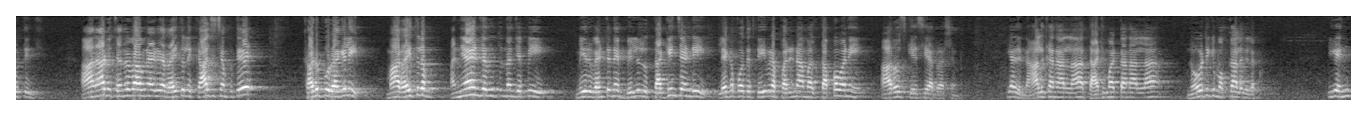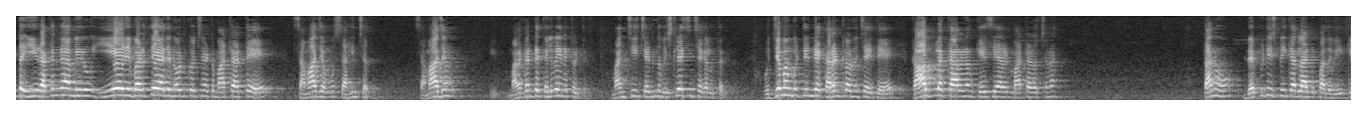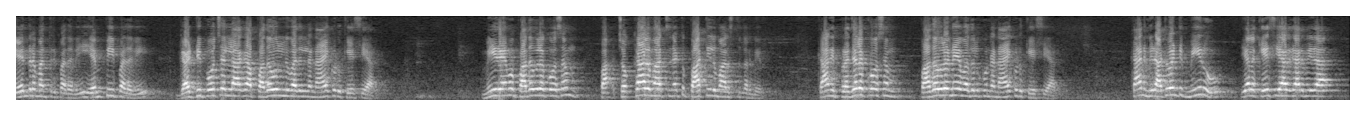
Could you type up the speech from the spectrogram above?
పుట్టింది. ఆనాడు చంద్రబాబు నాయుడు గారు రైతుల్ని కాల్చి చంపితే కడుపు రగిలి మా రైతుల అన్యాయం జరుగుతుందని చెప్పి మీరు వెంటనే బిల్లులు తగ్గించండి లేకపోతే తీవ్ర పరిణామాలు తప్పవని ఆ రోజు కేసీఆర్ రాసిండ్రు. ఇక అది నాలుకనాలనా తాటిమట్టనాలనా నోటికి మొక్కాల విలకు. ఇక ఎంత ఈ రకంగా మీరు ఏది పడితే అది నోటికి వచ్చినట్టు మాట్లాడితే సమాజము సహించదు. సమాజం మనకంటే తెలివైనటువంటిది. మంచి చెడును విశ్లేషించగలుగుతుంది. ఉద్యమం పుట్టిందే కరెంట్లో నుంచి అయితే కాల్పులకు కారణం కేసీఆర్ అని మాట్లాడవచ్చునా తను డిప్యూటీ స్పీకర్ లాంటి పదవి కేంద్ర మంత్రి పదవి ఎంపీ పదవి గడ్డిపోచల్లాగా పదవులను వదిలిన నాయకుడు కేసీఆర్. మీరేమో పదవుల కోసం ప- చొక్కాలు మార్చినట్టు పార్టీలు మారుస్తున్నారు మీరు. కానీ ప్రజల కోసం పదవులనే వదులుకున్న నాయకుడు కేసీఆర్. కానీ మీరు అటువంటి మీరు ఇవాళ కేసీఆర్ గారి మీద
